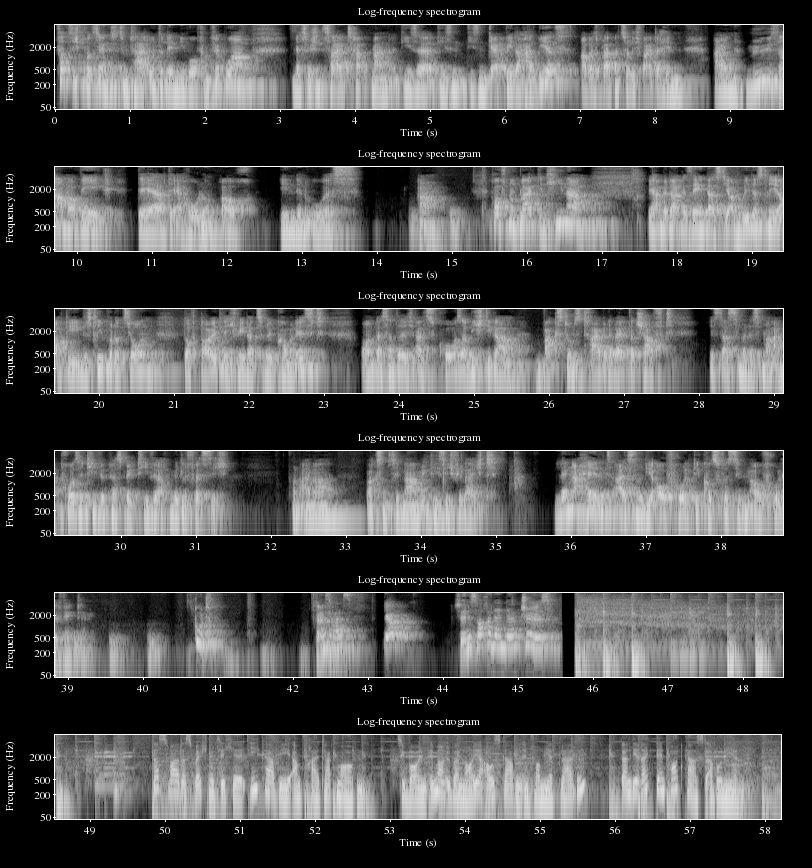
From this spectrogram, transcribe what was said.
40 Prozent zum Teil unter dem Niveau von Februar. In der Zwischenzeit hat man diese, diesen, diesen Gap wieder halbiert, aber es bleibt natürlich weiterhin ein mühsamer Weg der, der Erholung auch in den USA. Hoffnung bleibt in China. Wir haben ja da gesehen, dass die Automobilindustrie, auch die Industrieproduktion doch deutlich wieder zurückgekommen ist. Und das natürlich als großer, wichtiger Wachstumstreiber der Weltwirtschaft ist das zumindest mal eine positive Perspektive, auch mittelfristig von einer Wachstumsdynamik, die sich vielleicht länger hält als nur die Aufhol, die kurzfristigen Aufholeffekte. Gut. Dann, das war's. Ja. Schönes Wochenende. Tschüss. Das war das wöchentliche IKB am Freitagmorgen. Sie wollen immer über neue Ausgaben informiert bleiben? Dann direkt den Podcast abonnieren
